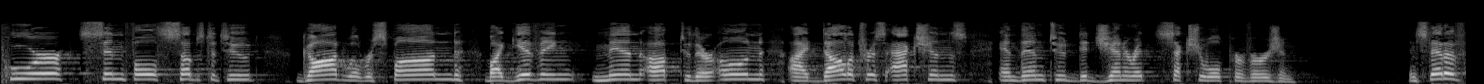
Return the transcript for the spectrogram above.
poor, sinful substitute, God will respond by giving men up to their own idolatrous actions and then to degenerate sexual perversion. Instead of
